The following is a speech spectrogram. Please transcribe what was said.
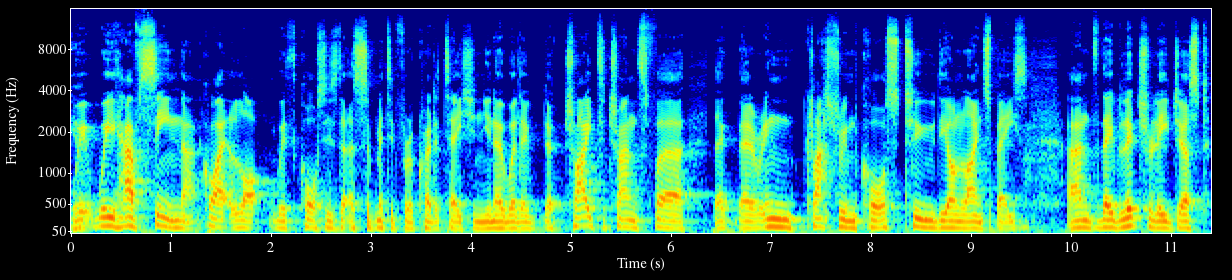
we, we have seen that quite a lot with courses that are submitted for accreditation, you know, where they've, they've tried to transfer their, their in classroom course to the online space and they've literally just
